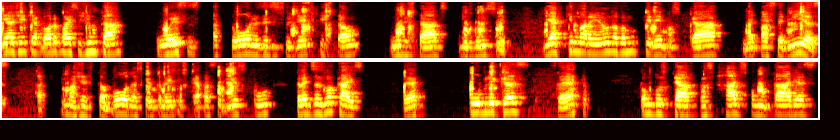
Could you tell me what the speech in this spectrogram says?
E a gente agora vai se juntar com esses atores, esses sujeitos que estão nos estados, nos municípios. E aqui no Maranhão nós vamos querer buscar né, parcerias, aqui com a Agência de Tambor, nós queremos também buscar parcerias com televisões locais, certo? públicas, certo? Vamos buscar com as rádios comunitárias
